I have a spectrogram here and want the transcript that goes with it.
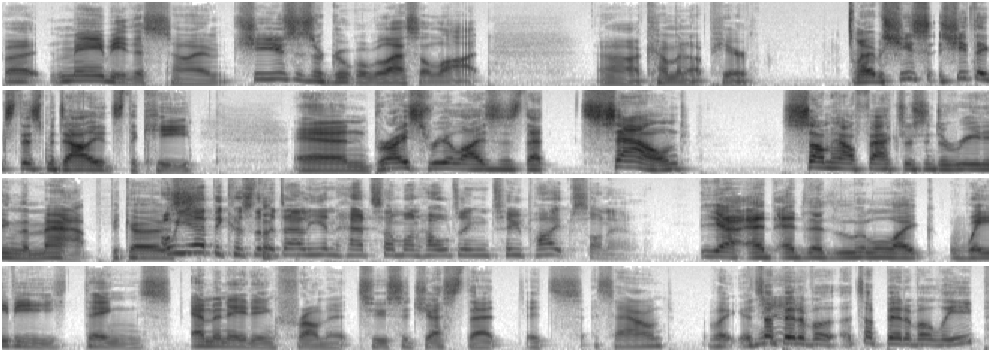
but maybe this time. She uses her Google Glass a lot. Uh, coming up here, uh, she's she thinks this medallion's the key, and Bryce realizes that sound somehow factors into reading the map oh, because Oh yeah, because the medallion had someone holding two pipes on it. yeah, and and the little like wavy things emanating from it to suggest that it's a sound. Like it's a bit of a it's a bit of a leap.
